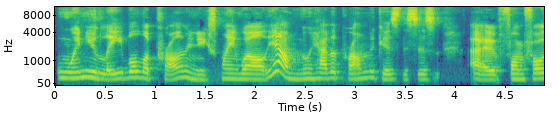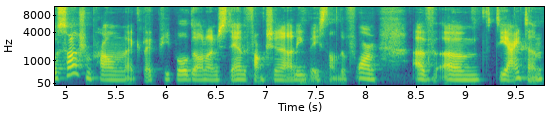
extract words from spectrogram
when you label a problem and you explain, well, yeah, we have a problem because this is a form follows function problem, like like people don't understand the functionality based on the form of um, the item.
